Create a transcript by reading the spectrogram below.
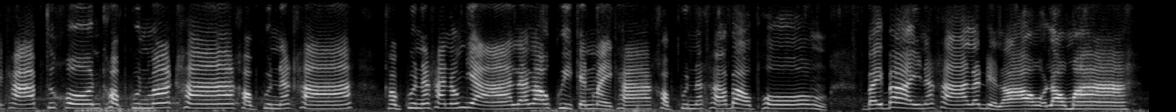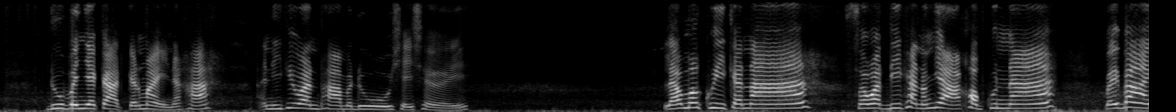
ไปครับ ทุกคนขอบคุณมากค่ะ ขอบคุณนะคะ ขอบคุณนะคะน้องหยาแล้วเราคุยกันใหม่ค่ะ ขอบคุณนะคะบ่าวพงบายบายนะคะ แล้วเดี๋ยวเราเรามาดูบรรยากาศกันใหม่นะคะ อันนี้พี่วันพามาดูเฉยๆ แล้วมาคุยกันนะ สวัสดีค่ะน้องหยาขอบคุณนะบายบาย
